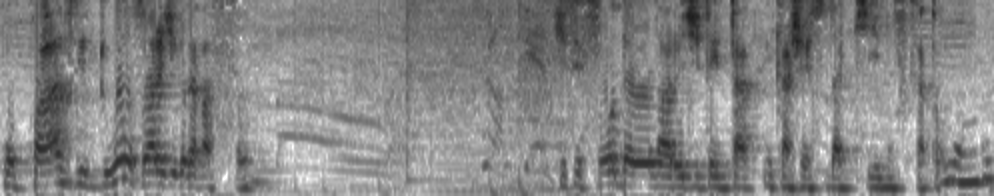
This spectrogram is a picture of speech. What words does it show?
com quase duas horas de gravação. Que se foda na hora de tentar encaixar isso daqui não ficar tão longo.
